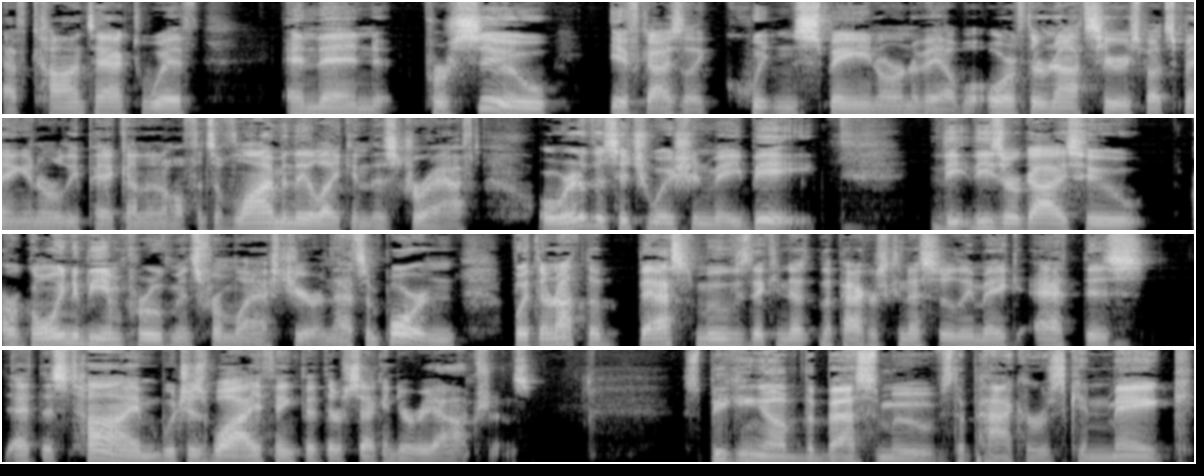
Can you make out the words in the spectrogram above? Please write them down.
have contact with, and then pursue if guys like Quinton Spain aren't available, or if they're not serious about spending an early pick on an offensive lineman they like in this draft, or whatever the situation may be. these are guys who are going to be improvements from last year, and that's important. But they're not the best moves that can the Packers can necessarily make at this at this time, which is why I think that they're secondary options. Speaking of the best moves the Packers can make,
